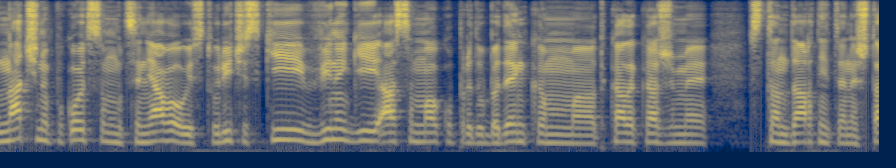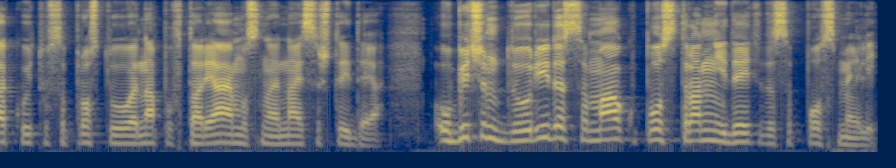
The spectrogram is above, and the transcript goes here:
начина по който съм оценявал исторически, винаги аз съм малко предубеден към, така да кажем, стандартните неща, които са просто една повторяемост на една и съща идея. Обичам дори да са малко по-странни идеите, да са по-смели.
